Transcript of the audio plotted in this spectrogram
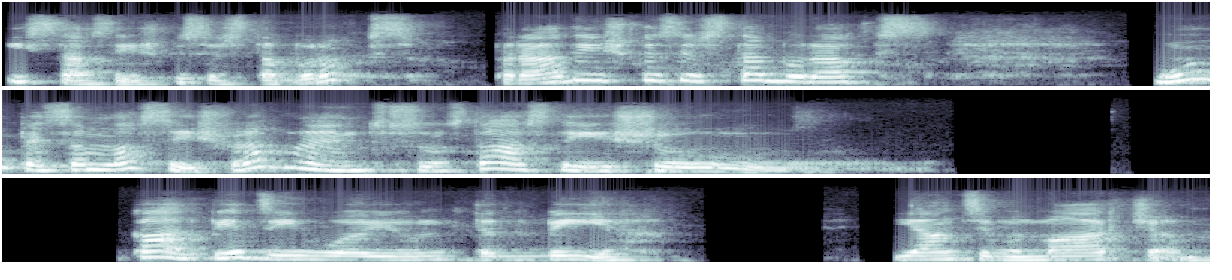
izstāstīšu, kas ir Staburaks, parādīšu, kas ir Staburaks, un pēc tam lasīšu fragmentus un stāstīšu Kādi piedzīvojumi tad bija Jancim un Mārčam?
